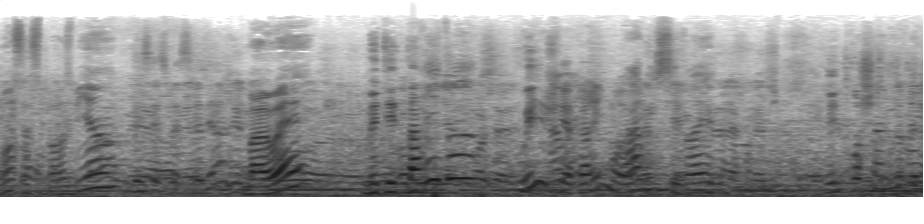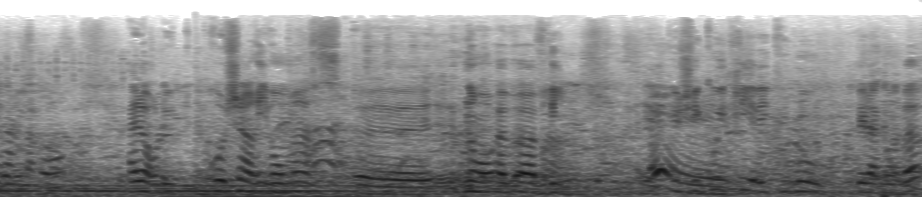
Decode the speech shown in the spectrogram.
Bon, ça se passe bien. ça se passe très bien. Bah ouais. Mais t'es de Paris, toi Oui, je suis à Paris, moi. Ah oui, c'est vrai. Et le prochain Alors, le prochain arrive en mars, euh, non, av- avril. J'ai coécrit avec Hugo Bellagamba,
